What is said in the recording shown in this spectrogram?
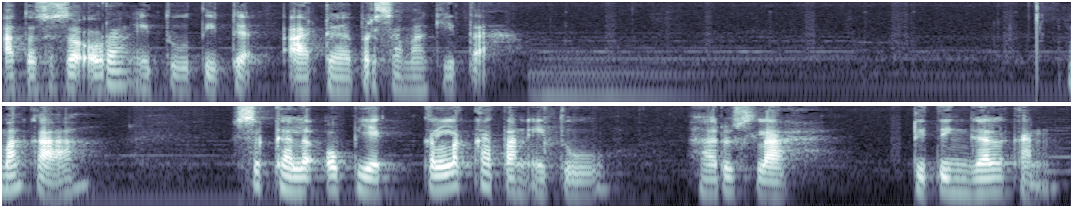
atau seseorang itu tidak ada bersama kita. Maka, segala objek kelekatan itu haruslah ditinggalkan.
